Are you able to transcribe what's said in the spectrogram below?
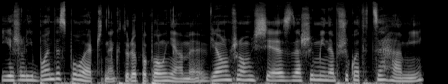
Jeżeli błędy społeczne, które popełniamy, wiążą się z naszymi na przykład cechami,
